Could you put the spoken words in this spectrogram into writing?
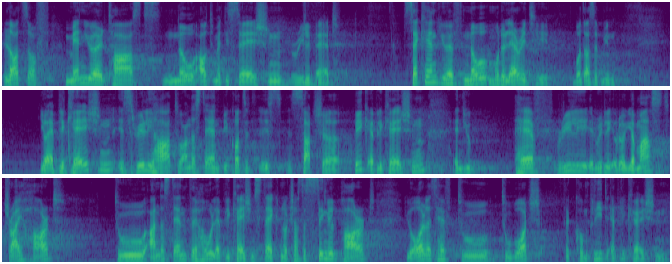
lots of manual tasks, no automatization, really bad. Second, you have no modularity. What does it mean? Your application is really hard to understand because it is such a big application and you have really, really, you must try hard to understand the whole application stack, not just a single part. You always have to, to watch the complete application.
